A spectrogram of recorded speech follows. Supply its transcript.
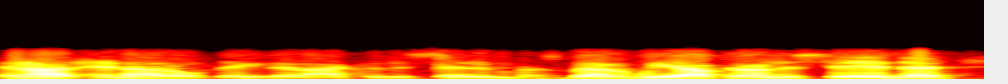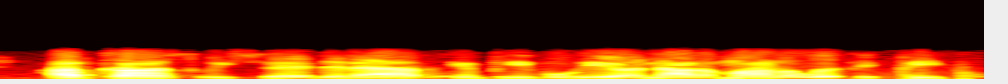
And I and I don't think that I could have said it much better. We have to understand that I've constantly said that African people here are not a monolithic people.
